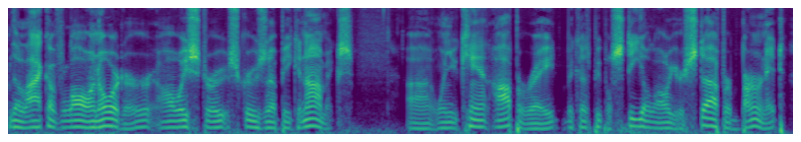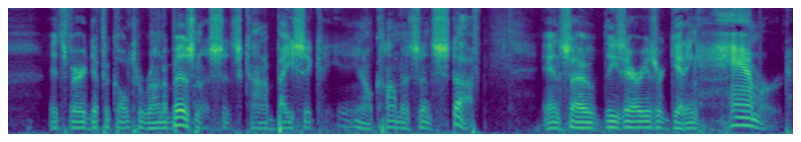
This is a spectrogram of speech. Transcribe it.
the lack of law and order always stru- screws up economics. Uh, when you can't operate because people steal all your stuff or burn it, it's very difficult to run a business. It's kind of basic, you know, common sense stuff. And so these areas are getting hammered.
